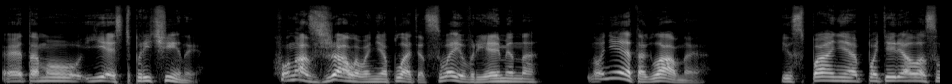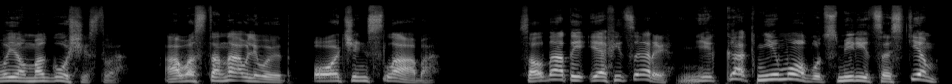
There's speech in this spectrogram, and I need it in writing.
Этому есть причины. У нас жалования платят своевременно, но не это главное. Испания потеряла свое могущество, а восстанавливают очень слабо. Солдаты и офицеры никак не могут смириться с тем,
